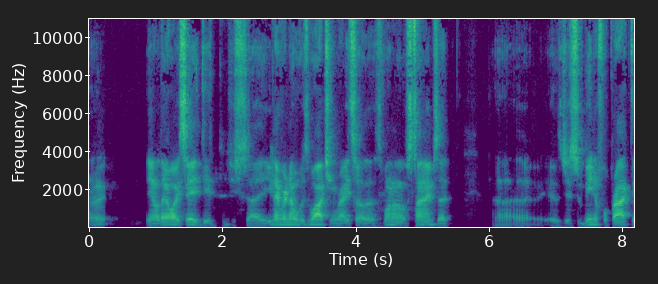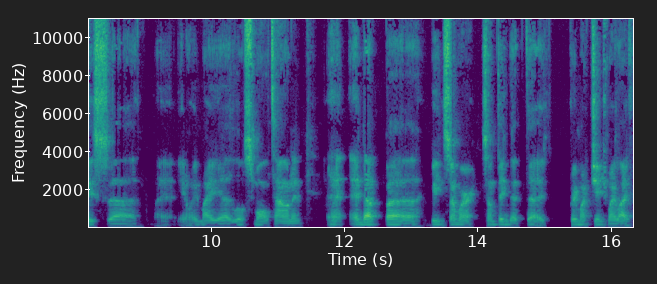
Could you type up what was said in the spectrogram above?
right. You know, they always say, Dude, just, you never know who's watching, right? So it's one of those times that it was just a meaningful practice you know, in my uh, little small town and uh, end up uh, being somewhere, something that uh, pretty much changed my life.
